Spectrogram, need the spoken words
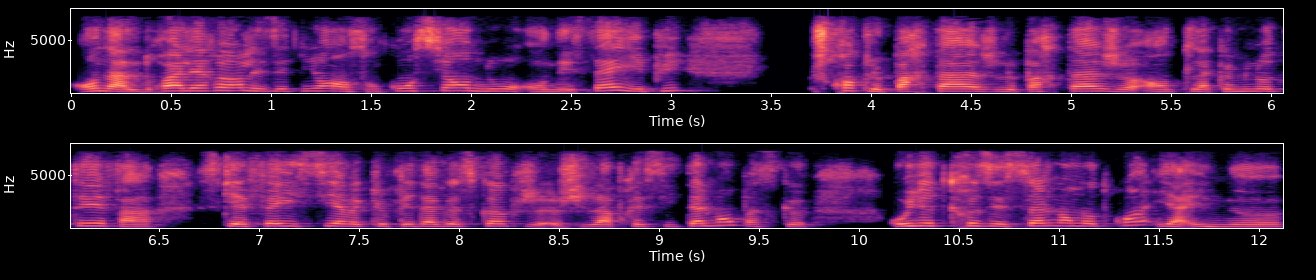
on a le droit à l'erreur. Les étudiants en sont conscients. Nous, on essaye. Et puis, je crois que le partage, le partage entre la communauté, enfin, ce qui est fait ici avec le pédagoscope, je, l'apprécie tellement parce que au lieu de creuser seul dans notre coin, il y a une,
